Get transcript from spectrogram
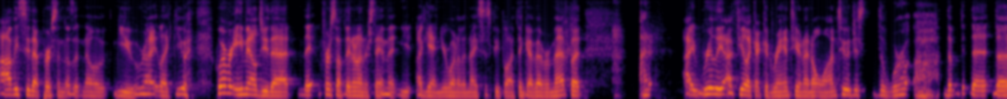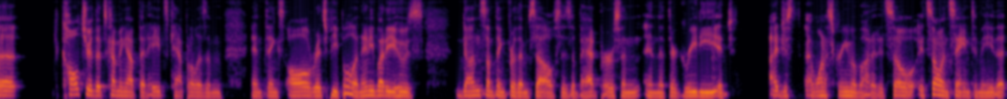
obviously that person doesn't know you, right? Like you, whoever emailed you that, they, first off, they don't understand that. You, again, you're one of the nicest people I think I've ever met. But I, I really, I feel like I could rant here, and I don't want to. Just the world, oh, the the the culture that's coming up that hates capitalism and thinks all rich people and anybody who's done something for themselves is a bad person and that they're greedy. It, I just I want to scream about it. It's so it's so insane to me that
